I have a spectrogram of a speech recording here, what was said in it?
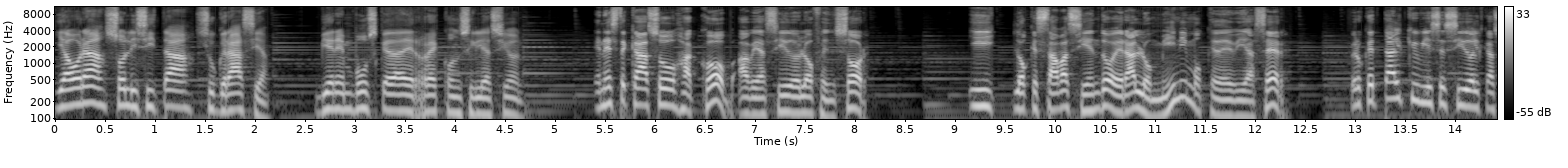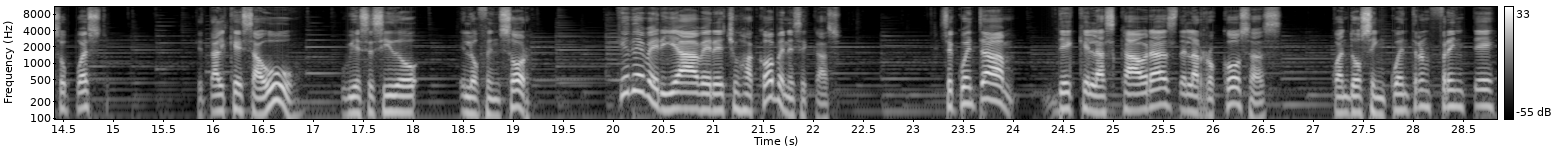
Y ahora solicita su gracia, viene en búsqueda de reconciliación. En este caso, Jacob había sido el ofensor y lo que estaba haciendo era lo mínimo que debía hacer. Pero ¿qué tal que hubiese sido el caso opuesto? ¿Qué tal que Saúl hubiese sido el ofensor? ¿Qué debería haber hecho Jacob en ese caso? Se cuenta de que las cabras de las rocosas, cuando se encuentran frente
